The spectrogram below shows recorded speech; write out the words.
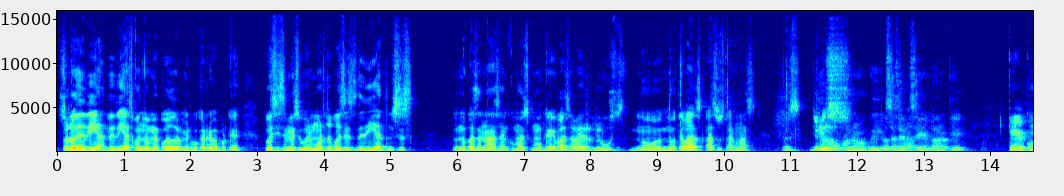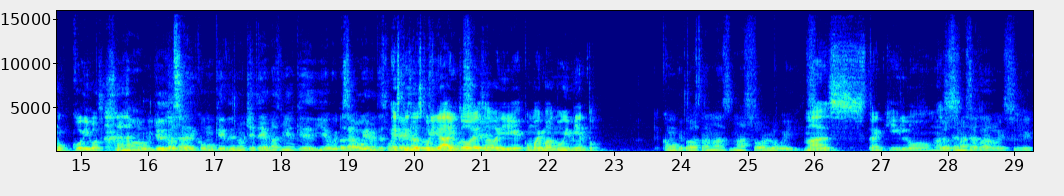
Solo de día. De día es cuando me puedo dormir boca arriba porque pues si se me sube el muerto pues es de día. Entonces pues no pasa nada. ¿Saben cómo es? Como que vas a ver luz. No, no te vas a asustar más. Pues Yo no loco, ¿no, güey? O sea, se me hace bien raro que... que haga como códigos. No, yo, o sea, como que de noche te da más miedo que de día, güey. O sea, obviamente es porque Es que es la oscuridad pero y no todo sé, eso y como hay más movimiento, Como que todo está más, más solo, güey. más tranquilo, Pero más... se me hace raro eso, güey.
